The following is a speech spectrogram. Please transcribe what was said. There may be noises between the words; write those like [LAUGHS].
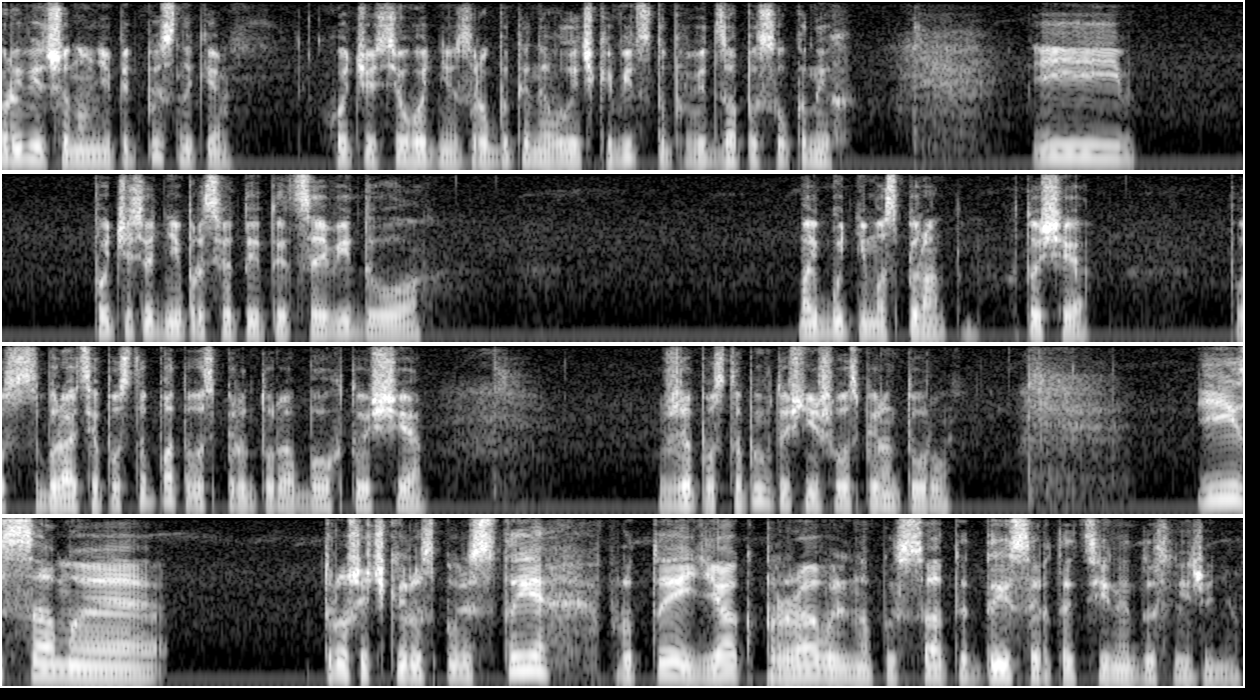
Привіт, шановні підписники. Хочу сьогодні зробити невеличкий відступ від запису книг. І хочу сьогодні присвятити це відео майбутнім аспірантам. Хто ще збирається поступати в аспірантуру, або хто ще вже поступив, точніше, в аспірантуру. І саме трошечки розповісти про те, як правильно писати дисертаційне дослідження.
